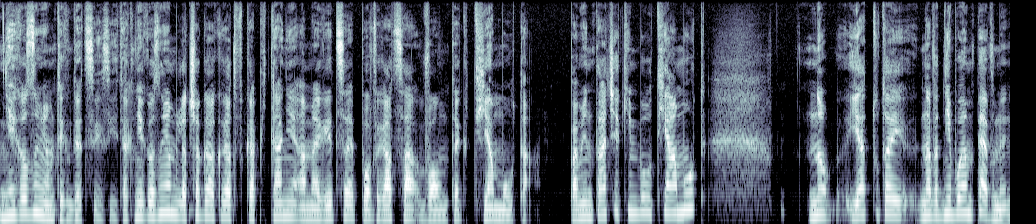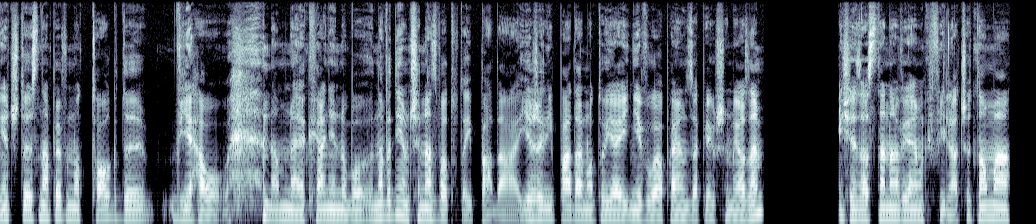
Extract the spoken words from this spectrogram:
nie rozumiem tych decyzji. Tak nie rozumiem, dlaczego akurat w Kapitanie Ameryce powraca wątek Tiamuta. Pamiętacie, kim był Tiamut? No, ja tutaj nawet nie byłem pewny, nie? czy to jest na pewno to, gdy wjechał nam na ekranie, no bo nawet nie wiem, czy nazwa tutaj pada. Jeżeli pada, no to ja jej nie wyłapałem za pierwszym razem. I się zastanawiałem chwila, czy to ma,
